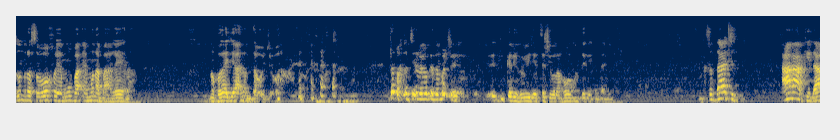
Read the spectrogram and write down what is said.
زون رسو خو مو با امونه باغیر نو خدای جې عالم ته وجو دا په کوم چې به وکړو ته مرشه کلی خو یې چې شي ولا هو مونږ ته کې کنده مقصد دا چې هغه کې دا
